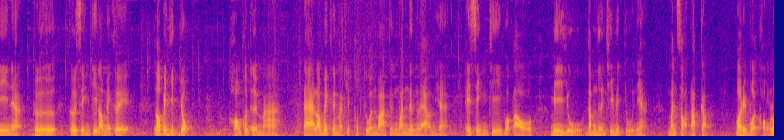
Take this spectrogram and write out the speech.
นี้เนี่ยคือคือสิ่งที่เราไม่เคยเราไปหยิบยกของคนอื่นมา แต่เราไม่เคยมาคิดทบทวนว่าถึงวันหนึ่งแล้วเนี่ยไอสิ่งที่พวกเรามีอยู่ดำเนินชีวิตอยู่เนี่ยมันสอดรับกับบริบทของโล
